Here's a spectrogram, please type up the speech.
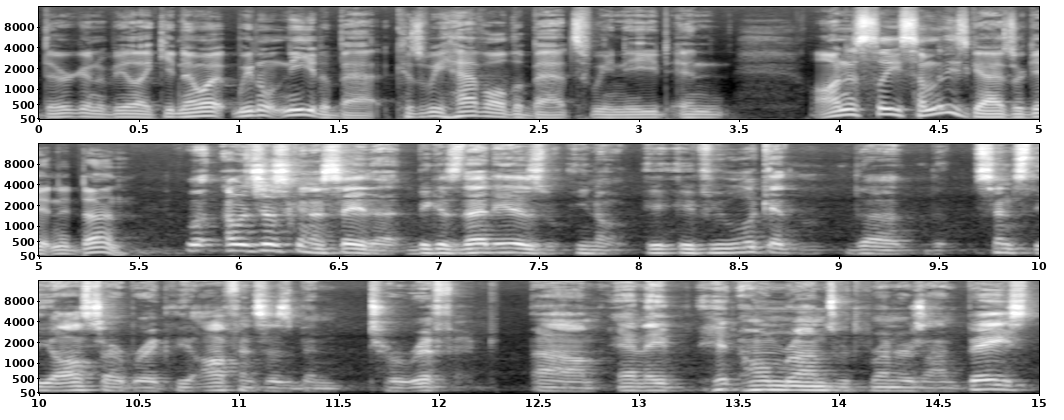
they're going to be like, you know what, we don't need a bat because we have all the bats we need. And honestly, some of these guys are getting it done. Well, I was just going to say that because that is, you know, if you look at the, the since the All Star break, the offense has been terrific. Um, and they've hit home runs with runners on base,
